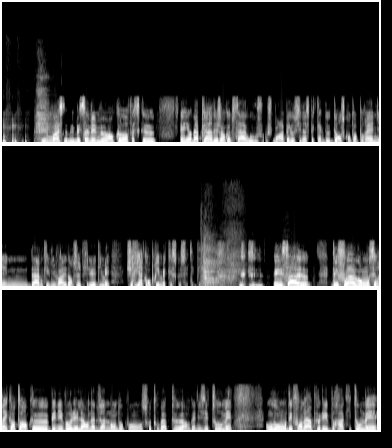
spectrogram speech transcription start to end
Et moi, ça m'émeut encore parce que et il y en a plein des gens comme ça où je, me rappelle aussi d'un spectacle de danse contemporaine. Il y a une dame qui est venue voir les danseuses puis elle lui a dit mais j'ai rien compris mais qu'est-ce que c'était bien. et ça, euh, des fois, bon, c'est vrai qu'en tant que bénévole et là on a besoin de monde donc on se retrouve un peu à organiser tout, mais on, des fois on a un peu les bras qui tombent, mais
